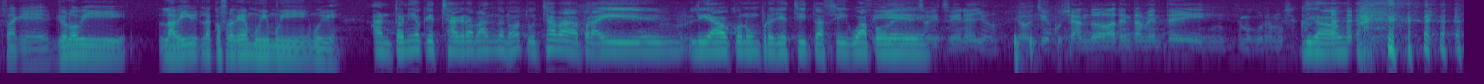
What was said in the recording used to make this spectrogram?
O sea que yo lo vi, la vi la cofradía muy, muy, muy bien. Antonio, que está grabando, ¿no? Tú estabas por ahí liado con un proyectito así guapo Sí, de. estoy, estoy en ello. Lo estoy escuchando atentamente y se me ocurren muchas cosas. digamos.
